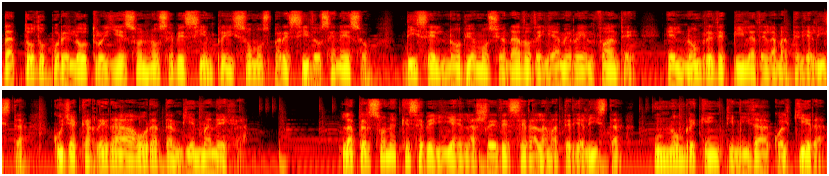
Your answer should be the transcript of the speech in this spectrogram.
da todo por el otro y eso no se ve siempre y somos parecidos en eso, dice el novio emocionado de Yamery Infante, el nombre de pila de la materialista, cuya carrera ahora también maneja. La persona que se veía en las redes era la materialista, un nombre que intimida a cualquiera,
